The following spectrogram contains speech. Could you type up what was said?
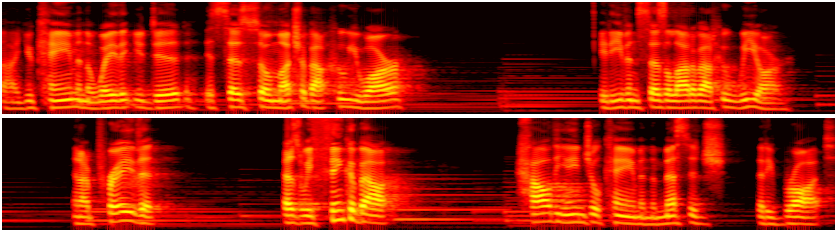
uh, you came in the way that you did. It says so much about who you are. It even says a lot about who we are. And I pray that as we think about how the angel came and the message that he brought,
